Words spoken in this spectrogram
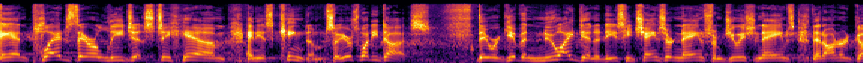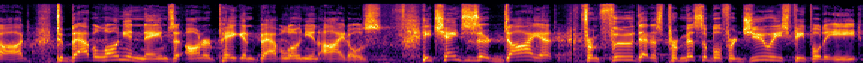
and pledge their allegiance to him and his kingdom. So here's what he does they were given new identities. He changed their names from Jewish names that honored God to Babylonian names that honored pagan Babylonian idols. He changes their diet from food that is permissible for Jewish people to eat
